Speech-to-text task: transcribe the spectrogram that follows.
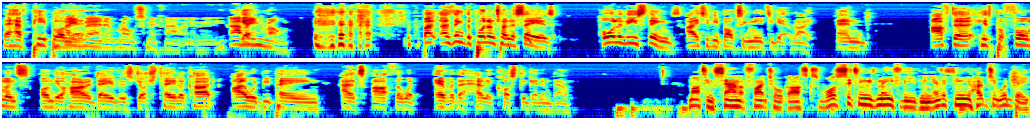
they have people on Very there. rare to roll Smith out in it, really. I Yeah. mean, roll. but I think the point I'm trying to say is all of these things ITV Boxing need to get right. And after his performance on the Ohara Davies Josh Taylor card, I would be paying Alex Arthur whatever the hell it costs to get him down. Martin Sam at Fight Talk asks, "Was sitting with me for the evening everything you hoped it would be?"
